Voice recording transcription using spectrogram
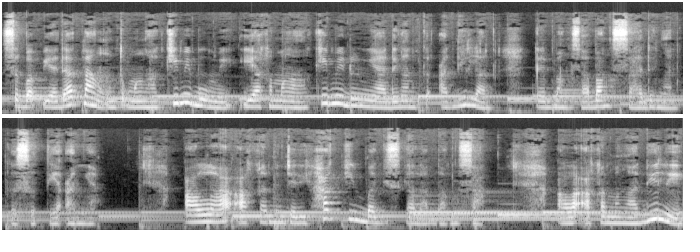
sebab Ia datang untuk menghakimi bumi, Ia akan menghakimi dunia dengan keadilan dan bangsa-bangsa dengan kesetiaannya. Allah akan menjadi hakim bagi segala bangsa. Allah akan mengadili,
